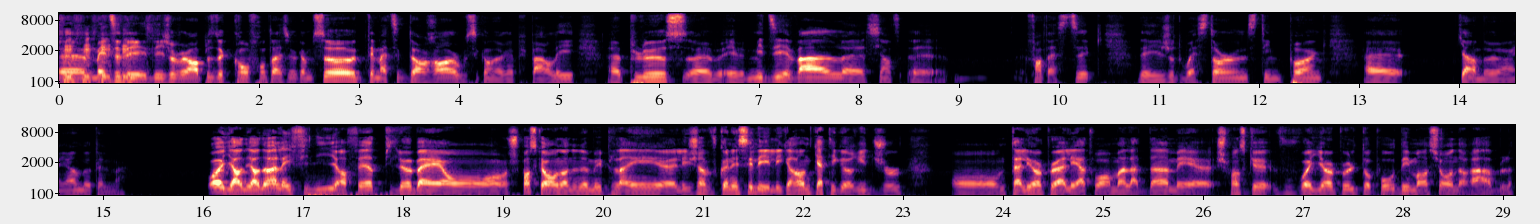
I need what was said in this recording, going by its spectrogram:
Euh, mais tu sais, des, des jeux vraiment plus de confrontation comme ça, thématique d'horreur aussi qu'on aurait pu parler, euh, plus euh, médiéval, euh, scient- euh, fantastique, des jeux de western, steampunk, euh, il y en a, hein, il y en a tellement. Ouais, il y, en il y en a à l'infini en fait. Puis là, ben, on, je pense qu'on en a nommé plein. Euh, les gens, vous connaissez les, les grandes catégories de jeux. On est allé un peu aléatoirement là-dedans, mais euh, je pense que vous voyez un peu le topo des mentions honorables.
